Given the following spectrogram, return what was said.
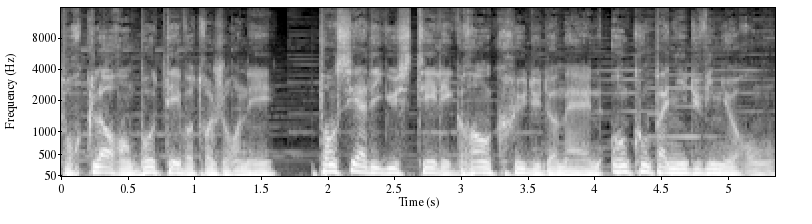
Pour clore en beauté votre journée, pensez à déguster les grands crus du domaine en compagnie du vigneron.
